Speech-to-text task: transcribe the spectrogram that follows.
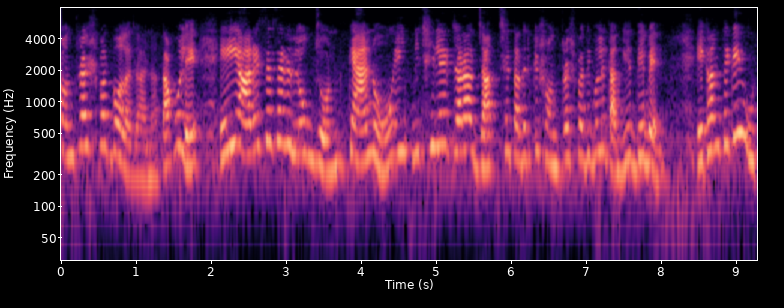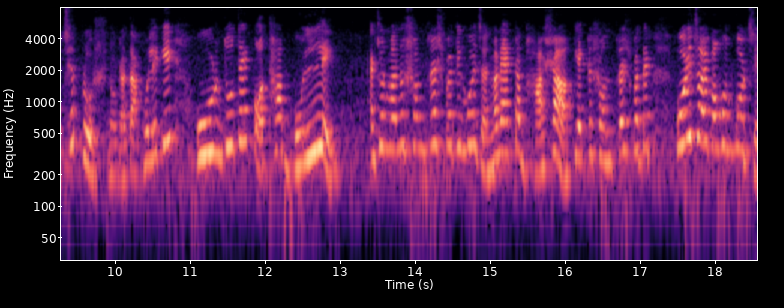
সন্ত্রাসবাদ বলা যায় না। তাহলে এই আরএসএস এর লোকজন কেন এই মিছিলের যারা যাচ্ছে তাদেরকে সন্ত্রাসবাদী বলে দাগিয়ে দেবেন? এখান থেকেই উঠছে প্রশ্নটা। তাহলে কি উর্দুতে কথা বললেই একজন মানুষ সন্ত্রাসবাদী হয়ে যান মানে একটা ভাষা কি একটা সন্ত্রাসবাদের পরিচয় বহন করছে,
